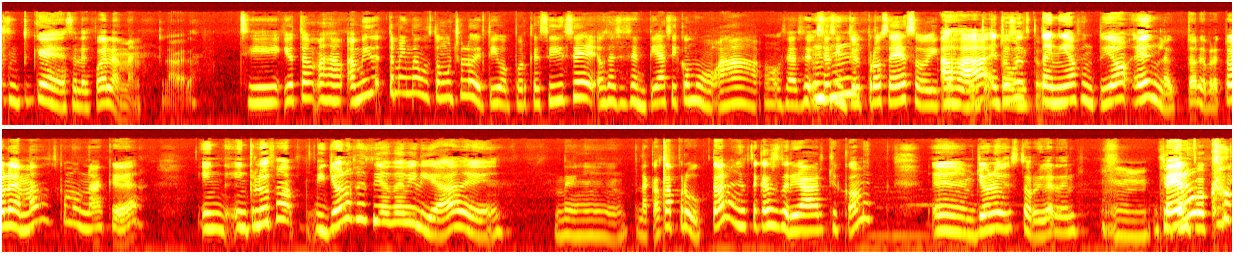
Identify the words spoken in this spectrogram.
siento que se les fue de las manos, la verdad. Sí, yo tam- ajá, a mí también me gustó mucho lo de Tío, porque sí se, o sea, se sentía así como, ah, o sea, se, sintió el proceso y. Ajá, todo entonces bonito. tenía sentido en la historia, pero todo lo demás es como nada que ver. In- incluso, y yo no sé si es debilidad de, de la casa productora, en este caso sería Archie Comics. Eh, yo no he visto Riverdale. Mm, Yo pero, tampoco.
